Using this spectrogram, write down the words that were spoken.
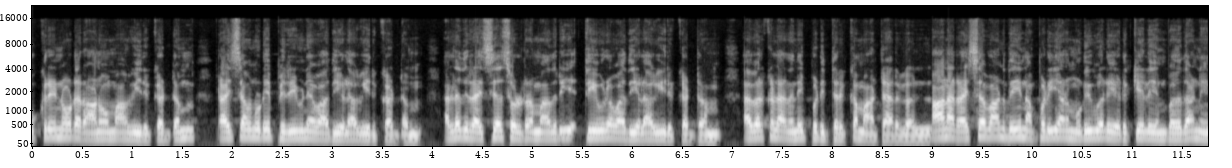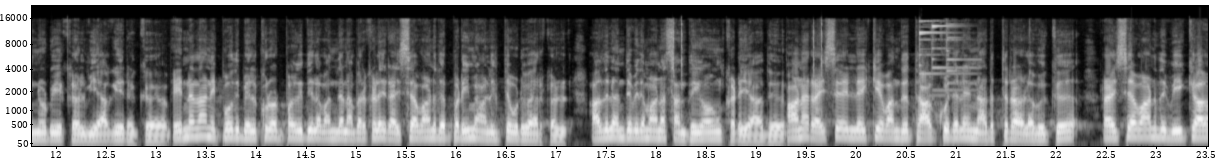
உக்ரைனோட இராணுவமாக இருக்கட்டும் ரஷ்யாவினுடைய பிரிவினைவாதிகளாக இருக்கட்டும் அல்லது ரஷ்யா சொல்ற மாதிரி தீவிரவாதிகளாக இருக்கட்டும் அவர்கள் அதனை பிடித்திருக்க மாட்டார்கள். ஆனால் ரஷ்யாவானது அப்படியான முடிவுகளை எடுக்கல என்பதுதான் என்னுடைய கேள்வியாக இருக்கு. என்னதான் இப்போது பெல்குரோட் பகுதியில் வந்த நபர்களை ரஷ்யாவானது எப்படியுமே அழித்து விடுவார்கள்? அதில் எந்த விதமான சந்தேகமும் கிடையாது. ஆனால் ரஷ்யா எல்லைக்கே வந்து தாக்குதலை நடத்துகிற அளவுக்கு ரஷ்யாவானது வீக்காக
